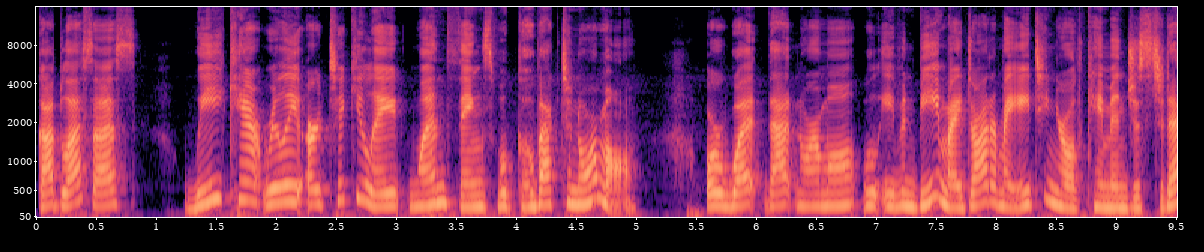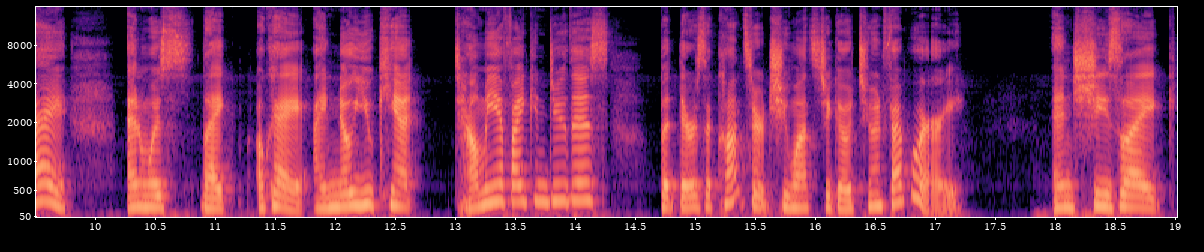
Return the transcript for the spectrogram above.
God bless us, we can't really articulate when things will go back to normal or what that normal will even be. My daughter, my 18 year old, came in just today and was like, okay, I know you can't tell me if I can do this, but there's a concert she wants to go to in February. And she's like,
